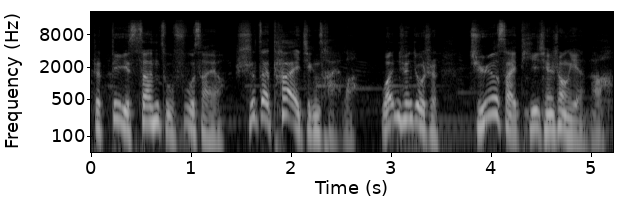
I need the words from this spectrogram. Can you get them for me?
这第三组复赛啊，实在太精彩了，完全就是决赛提前上演呐。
